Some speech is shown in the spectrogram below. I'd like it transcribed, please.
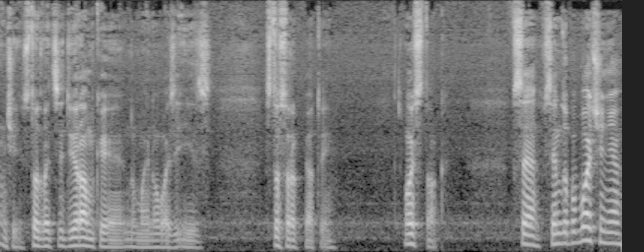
Ну, Чи 122 рамки, ну, маю на увазі із 145-ї. Ось так. Все, всім до побачення.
